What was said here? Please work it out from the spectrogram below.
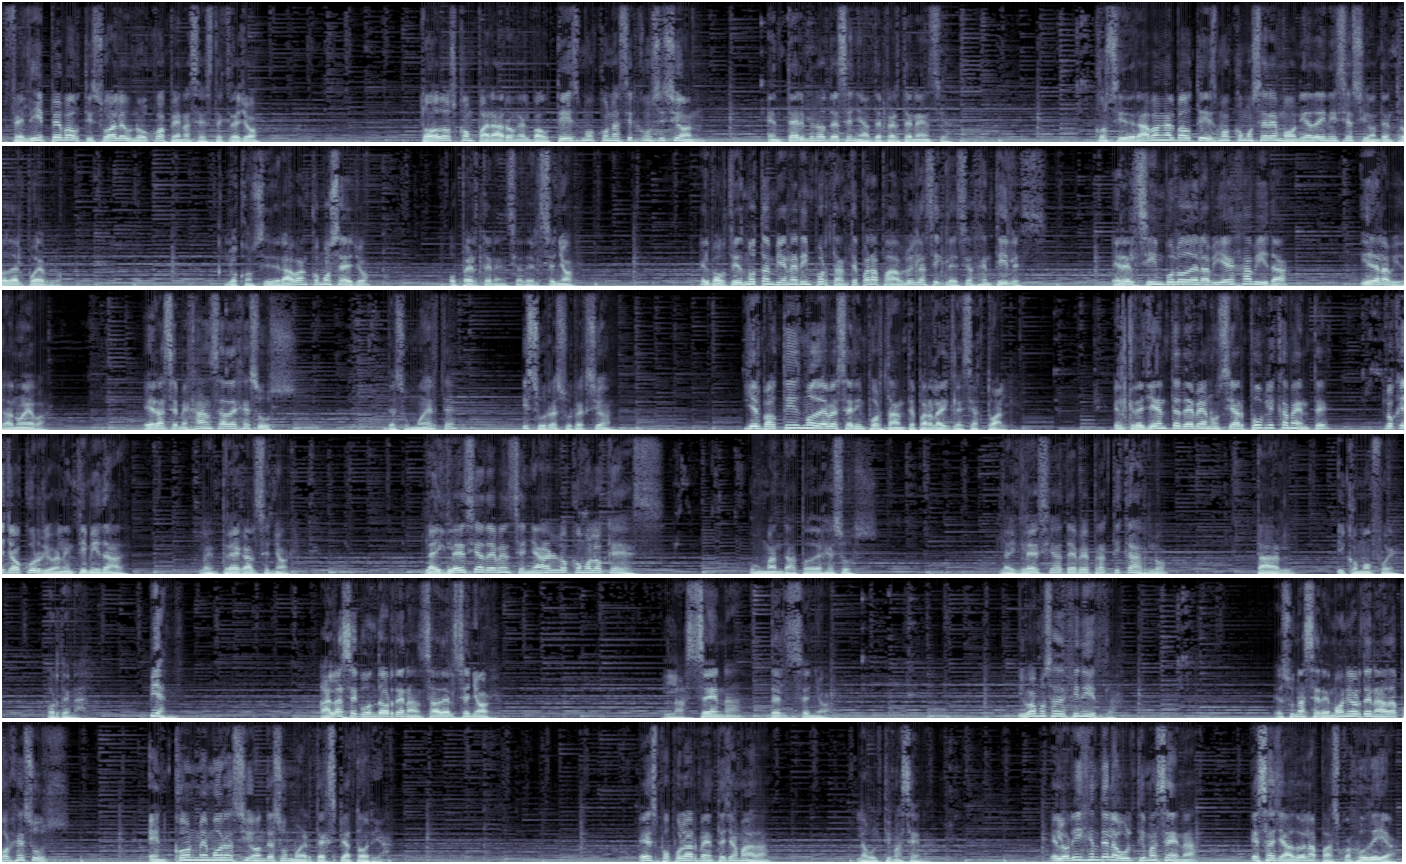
Felipe bautizó al eunuco apenas éste creyó. Todos compararon el bautismo con la circuncisión en términos de señal de pertenencia. Consideraban al bautismo como ceremonia de iniciación dentro del pueblo. Lo consideraban como sello o pertenencia del Señor. El bautismo también era importante para Pablo y las iglesias gentiles. Era el símbolo de la vieja vida y de la vida nueva. Era semejanza de Jesús, de su muerte y su resurrección. Y el bautismo debe ser importante para la iglesia actual. El creyente debe anunciar públicamente lo que ya ocurrió en la intimidad, la entrega al Señor. La iglesia debe enseñarlo como lo que es, un mandato de Jesús. La iglesia debe practicarlo tal y como fue ordenado. Bien, a la segunda ordenanza del Señor la Cena del Señor. Y vamos a definirla. Es una ceremonia ordenada por Jesús en conmemoración de su muerte expiatoria. Es popularmente llamada la Última Cena. El origen de la Última Cena es hallado en la Pascua judía.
